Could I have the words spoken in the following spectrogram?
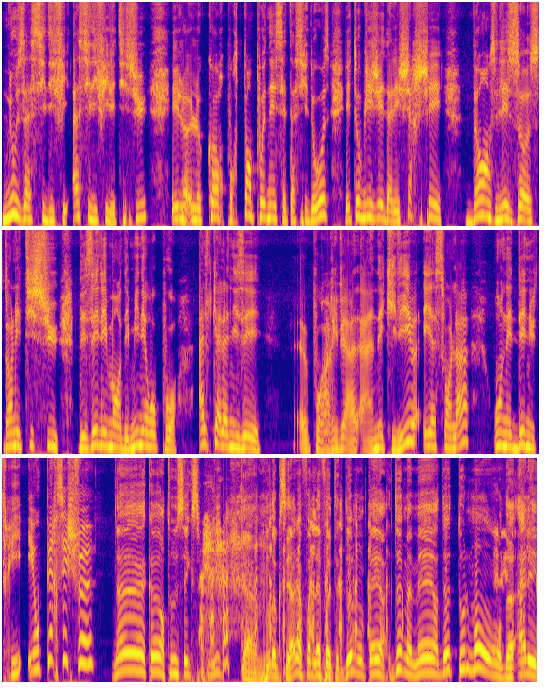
nous acidifie, acidifie les tissus. Et le, le corps, pour tamponner cette acidose, est obligé d'aller chercher dans les os, dans les tissus, des éléments, des minéraux pour alcalaniser euh, pour arriver à, à un équilibre. Et à ce moment-là, on est dénutri et on perd ses cheveux. D'accord, tout s'explique. Donc c'est à la fois de la faute de mon père, de ma mère, de tout le monde. Allez,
